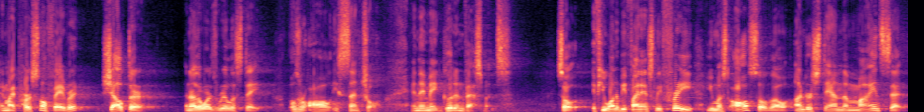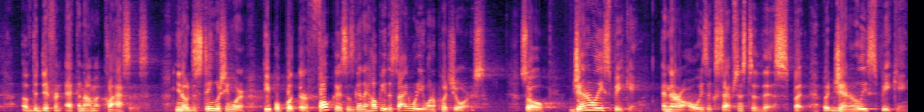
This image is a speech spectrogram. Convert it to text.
and my personal favorite, shelter. In other words, real estate. Those are all essential and they make good investments. So, if you want to be financially free, you must also, though, understand the mindset of the different economic classes. You know, distinguishing where people put their focus is going to help you decide where you want to put yours. So, generally speaking, and there are always exceptions to this, but, but generally speaking,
